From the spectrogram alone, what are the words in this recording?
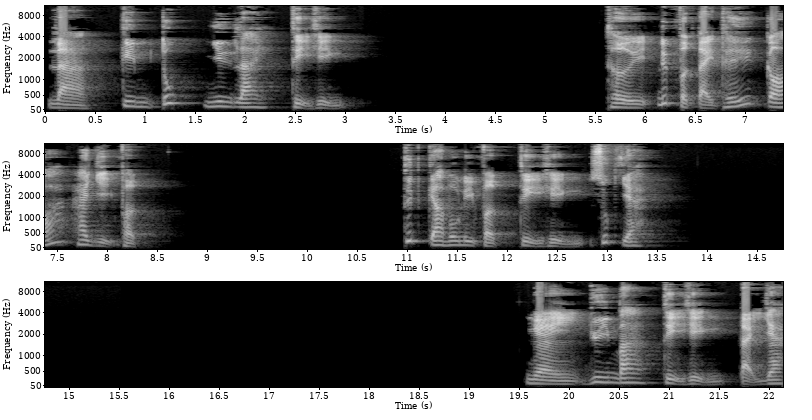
Là kim túc như lai thị hiện. Thời Đức Phật tại thế có hai vị Phật. Thích Ca Mâu Ni Phật thì hiện xuất gia. Ngài Duy Ma thì hiện tại gia.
